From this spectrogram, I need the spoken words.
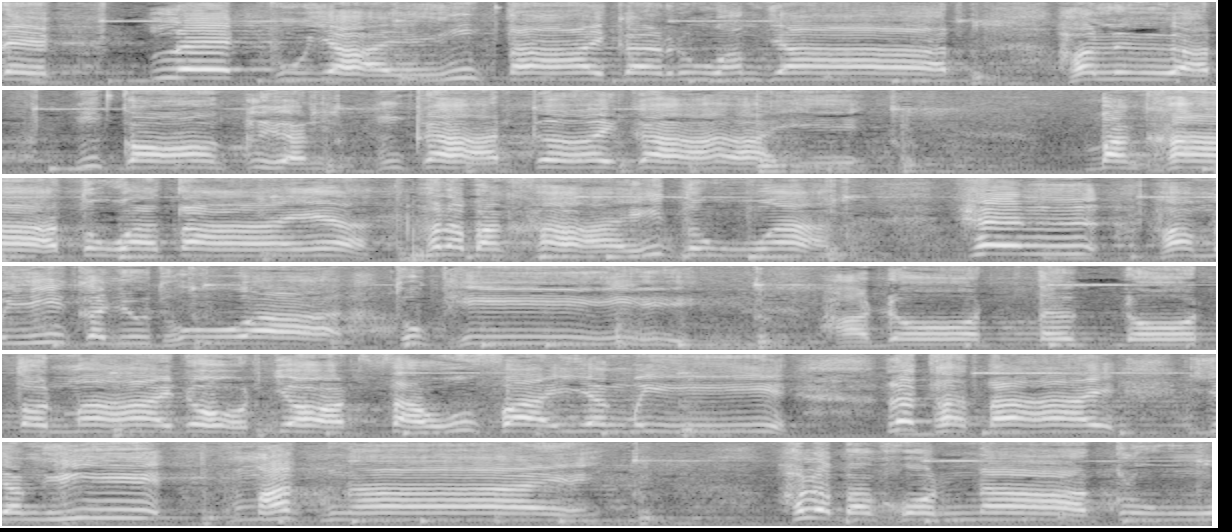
เด็กเล็กผู้ใหญ่ตายก็รวมญาติเลือดกองเกลื่อนกราดเกยกายบางฆ่าตัวตายแล้วบางขายตัว เห็นหามีกันอยู่ทั่วทุกที่หาโดดตึกโดดต้นไม้โดดยอดเสาไฟยังมี และถ้าตายอย่างนี้มักง่ายแล้วบางคนน่ากลัว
